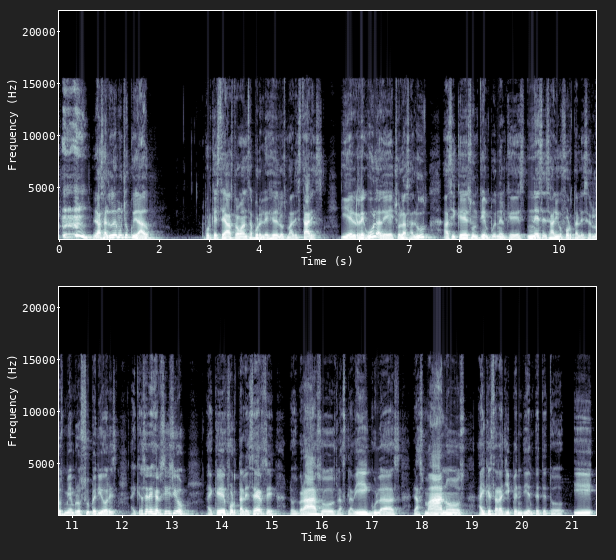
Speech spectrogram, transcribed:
la salud de mucho cuidado, porque este astro avanza por el eje de los malestares y él regula de hecho la salud, así que es un tiempo en el que es necesario fortalecer los miembros superiores, hay que hacer ejercicio, hay que fortalecerse, los brazos, las clavículas, las manos, hay que estar allí pendientes de todo. Y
